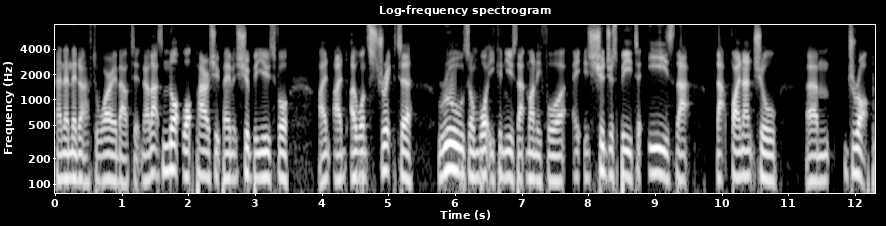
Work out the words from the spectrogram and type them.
and then they don't have to worry about it. Now that's not what parachute payments should be used for. I I, I want stricter rules on what you can use that money for. It should just be to ease that that financial um, drop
